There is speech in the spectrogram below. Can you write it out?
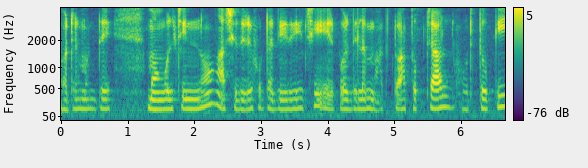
ঘটের মধ্যে মঙ্গল চিহ্ন আর সিঁদুরের ফোঁটা দিয়ে দিয়েছি। এরপর দিলাম একটু আতপ চাল, হরতকি,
